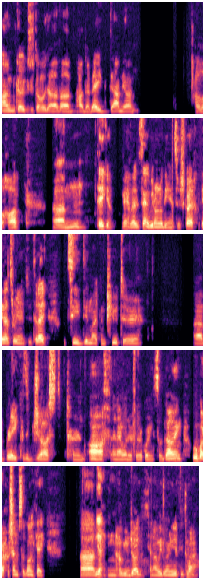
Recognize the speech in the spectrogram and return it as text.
I'm going to Hoda of um, Hadar Bey. Damya Halacha. Um, take it. Okay, let it stand. We don't know the answer. Okay, that's what we're going to do today. Let's see. Did my computer uh, break because it just turned off, and I wonder if the recording is still going. Ubar Hashem still going. Okay. Uh, yeah, and hope you enjoyed. Cannot wait to learn with you tomorrow.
